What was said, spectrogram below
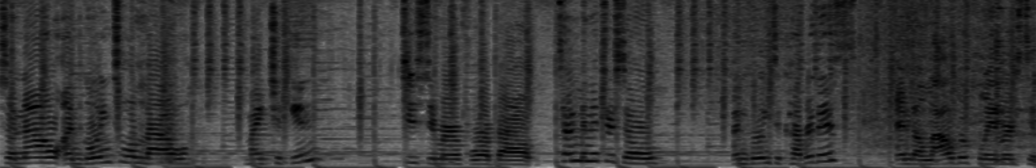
So now I'm going to allow my chicken to simmer for about 10 minutes or so. I'm going to cover this and allow the flavors to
